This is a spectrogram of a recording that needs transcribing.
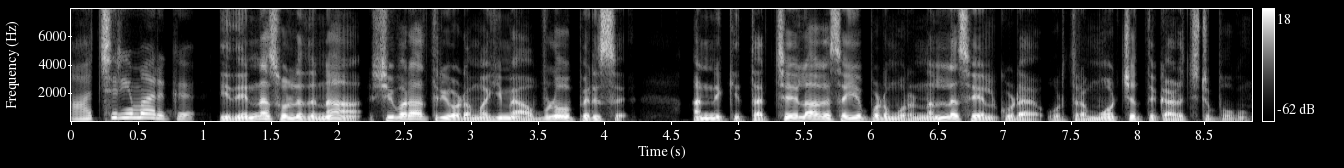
ஆச்சரியமா இருக்கு. இது என்ன சொல்லுதுன்னா சிவராத்திரியோட மகிமை அவ்வளோ பெருசு. அன்னைக்கு தற்செயலாக செய்யப்படும் ஒரு நல்ல செயல் கூட ஒருத்தரை மோட்சத்துக்கு அழைச்சிட்டு போகும்.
